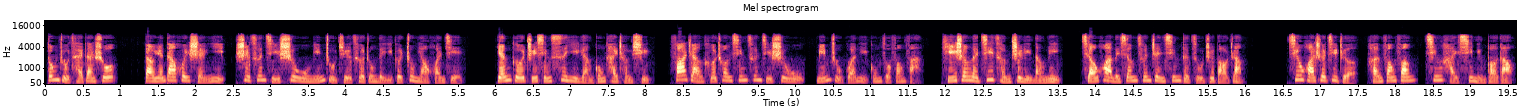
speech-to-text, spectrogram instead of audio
东主才旦说，党员大会审议是村级事务民主决策中的一个重要环节，严格执行四议两公开程序，发展和创新村级事务民主管理工作方法，提升了基层治理能力，强化了乡村振兴的组织保障。新华社记者韩芳芳，青海西宁报道。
